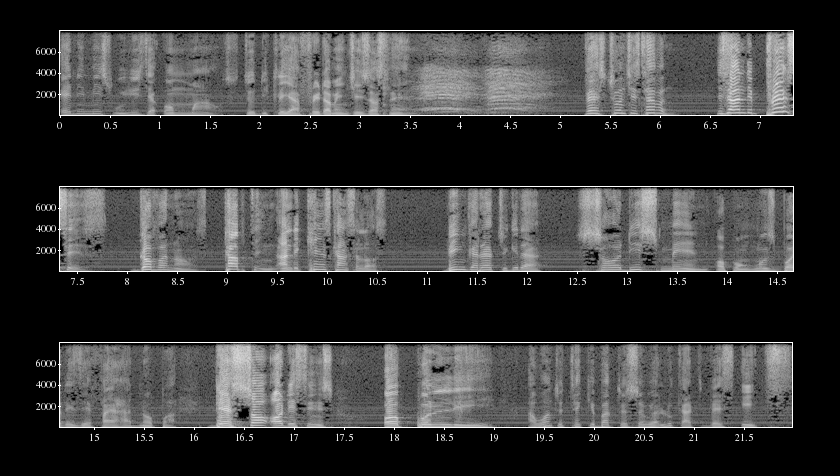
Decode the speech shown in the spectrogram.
enemies will use their own mouths to declare freedom in Jesus' name. Amen. Verse 27. He said, And the princes, governors, captains, and the king's counselors, being gathered together, saw these men upon whose bodies the fire had no power. They saw all these things openly. I want to take you back to somewhere. Look at verse 8.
